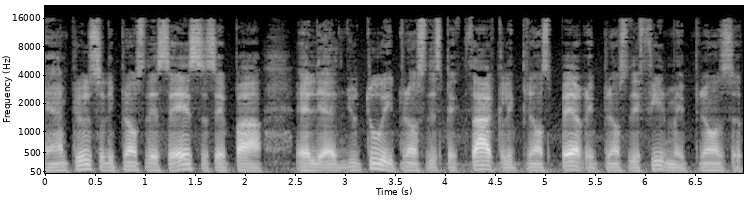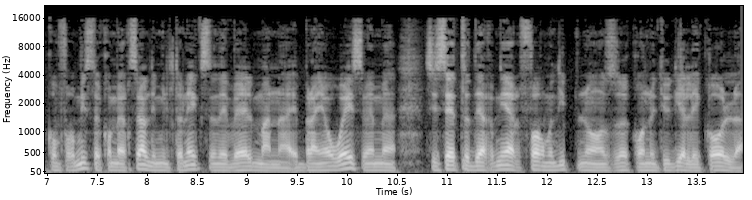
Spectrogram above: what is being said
Et en plus, l'hypnose DCS, c'est pas euh, du tout hypnose de spectacle, hypnose père, hypnose de film, hypnose conformiste commerciale de Milton X, de Wellman et Brian Weiss, même si cette dernière forme d'hypnose qu'on étudie à l'école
